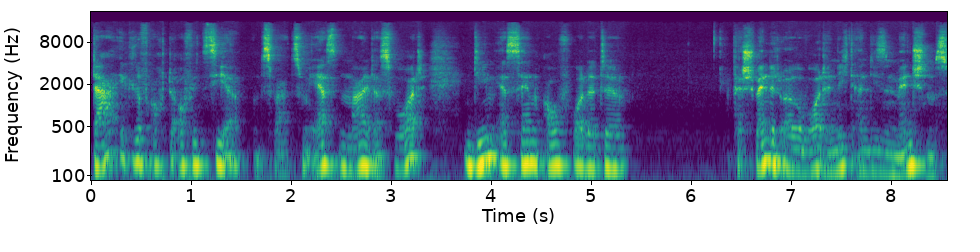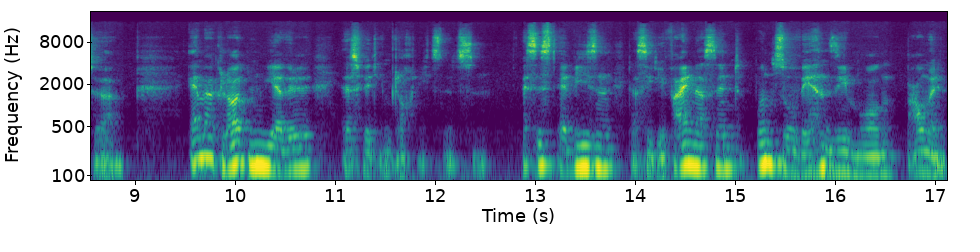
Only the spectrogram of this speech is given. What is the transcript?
Da ergriff auch der Offizier, und zwar zum ersten Mal, das Wort, indem er Sam aufforderte, verschwendet eure Worte nicht an diesen Menschen, Sir. Er mag leugnen, wie er will, es wird ihm doch nichts nützen. Es ist erwiesen, dass sie die Feinders sind, und so werden sie morgen baumeln.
